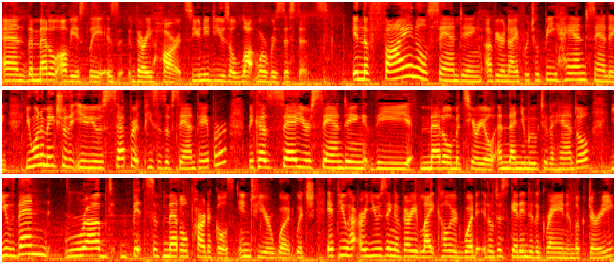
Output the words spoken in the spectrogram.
and the metal obviously is very hard, so you need to use a lot more resistance. In the final sanding of your knife, which will be hand sanding, you want to make sure that you use separate pieces of sandpaper because, say, you're sanding the metal material and then you move to the handle, you've then rubbed bits of metal particles into your wood, which, if you are using a very light colored wood, it'll just get into the grain and look dirty.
